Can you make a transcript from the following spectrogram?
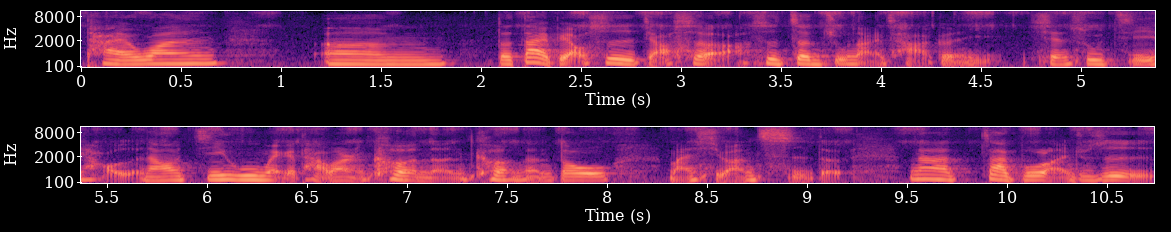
台湾。嗯，的代表是假设啊，是珍珠奶茶跟咸酥鸡好了，然后几乎每个台湾人可能可能都蛮喜欢吃的。那在波兰就是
